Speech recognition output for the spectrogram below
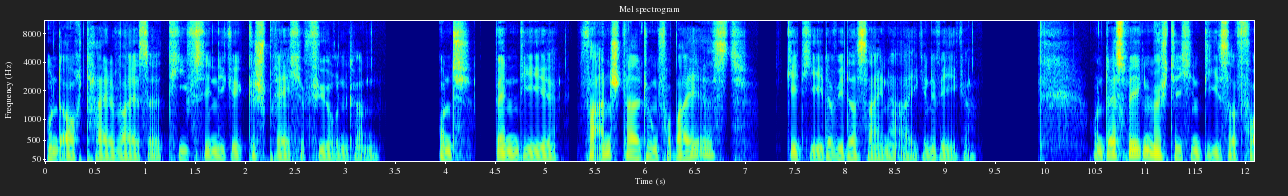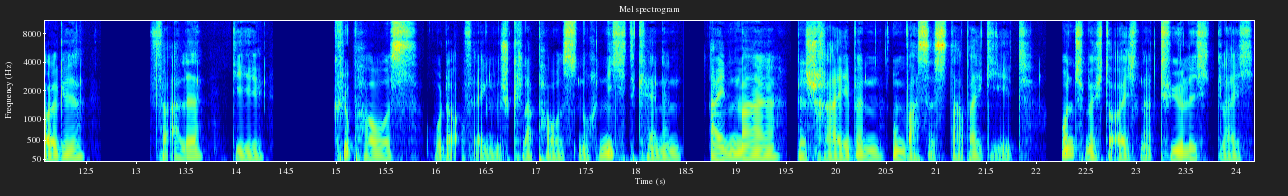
und auch teilweise tiefsinnige Gespräche führen kann. Und wenn die Veranstaltung vorbei ist, geht jeder wieder seine eigene Wege. Und deswegen möchte ich in dieser Folge für alle, die Clubhouse oder auf Englisch Clubhouse noch nicht kennen, einmal beschreiben, um was es dabei geht und möchte euch natürlich gleich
